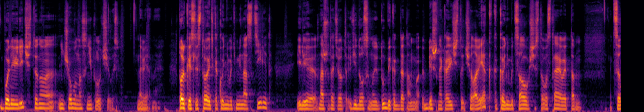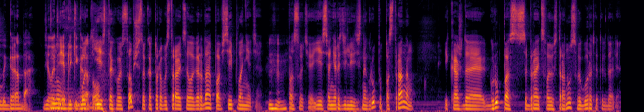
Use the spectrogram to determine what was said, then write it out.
Более величественного ничего у нас и не получилось, наверное. Только если строить какой-нибудь Минас Тирит, или, знаешь, вот эти вот видосы на Ютубе, когда там бешеное количество человек, какое-нибудь сообщество выстраивает там целые города, делает Ну, реплики вот городов. есть такое сообщество, которое выстраивает целые города по всей планете. Мгм. По сути, есть, они разделились на группы по странам, и каждая группа собирает свою страну, свой город и так далее.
